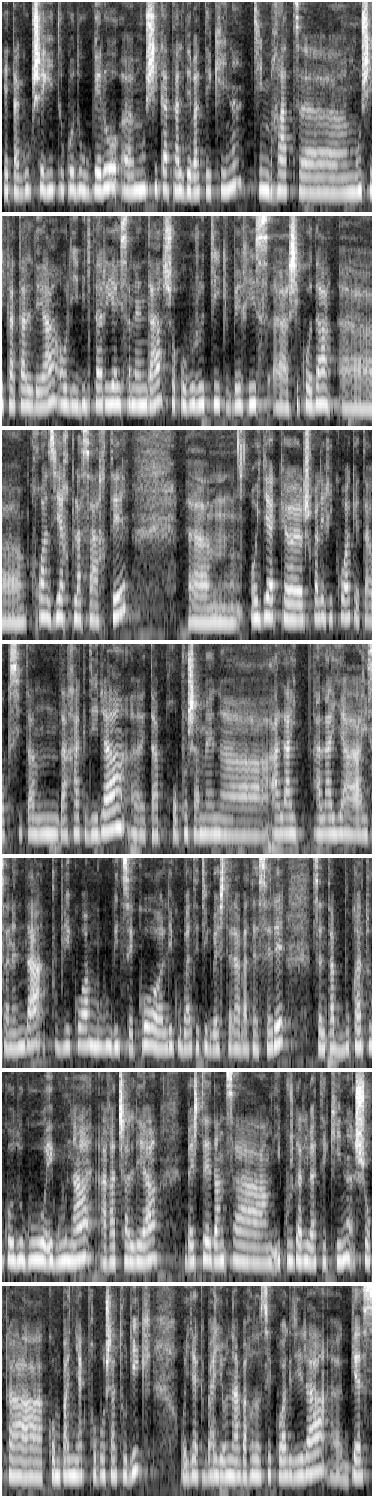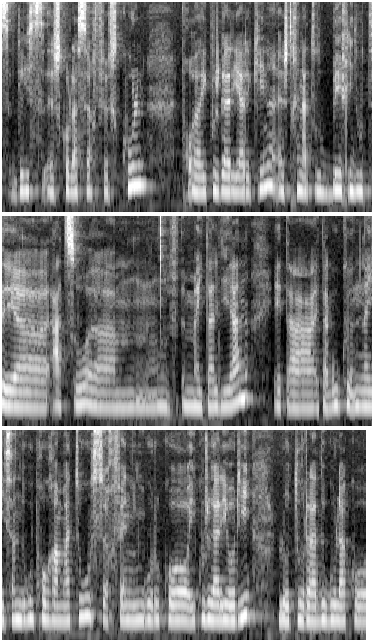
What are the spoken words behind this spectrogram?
eta guk segituko dugu gero uh, musika talde batekin, timbrat uh, musika taldea, hori biltaria izanen da, soko burutik berriz hasiko uh, da uh, Croazier plaza arte, Um, oiek eskualerikoak eta oksitan dajak dira uh, eta proposamen uh, alai, alaia izanen da publikoa mugitzeko uh, liku batetik bestera batez ere. Zenta bukatuko dugu eguna agatsaldea beste dantza ikusgarri batekin soka kompainiak proposaturik. Oiek baiona bardozekoak dira uh, Gez Gliss Eskola Surf School ikusgarriarekin, estrenatu berri dute uh, atzo um, maitaldian, eta, eta guk nahi izan dugu programatu surfen inguruko ikusgarri hori lotura dugulako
